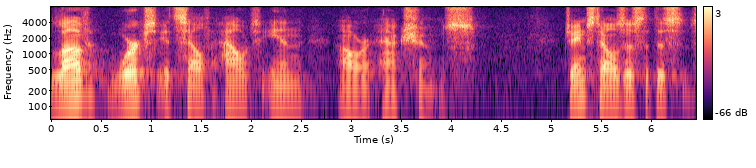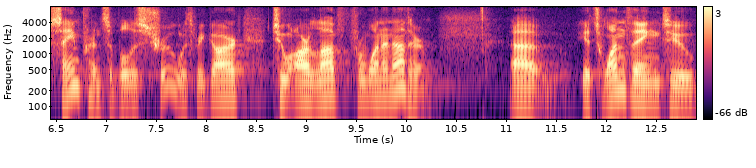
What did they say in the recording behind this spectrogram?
Love works itself out in our actions. James tells us that this same principle is true with regard to our love for one another. Uh, it's one thing to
